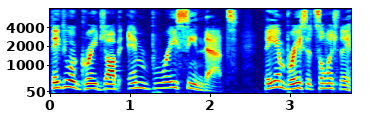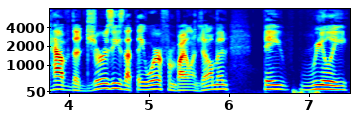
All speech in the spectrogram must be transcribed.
They do a great job embracing that. They embrace it so much they have the jerseys that they wear from Violent Gentlemen. They really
